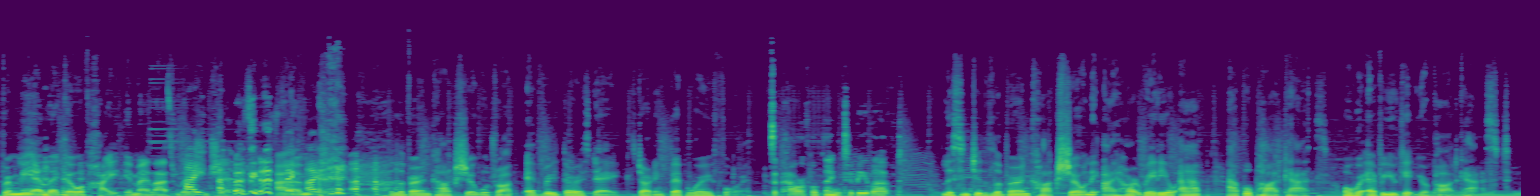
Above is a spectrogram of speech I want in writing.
For me, I let go of height in my last relationship. Um, the Laverne Cox Show will drop every Thursday starting February 4th. It's a powerful thing to be loved. Listen to the Laverne Cox Show on the iHeartRadio app, Apple Podcasts, or wherever you get your podcasts.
